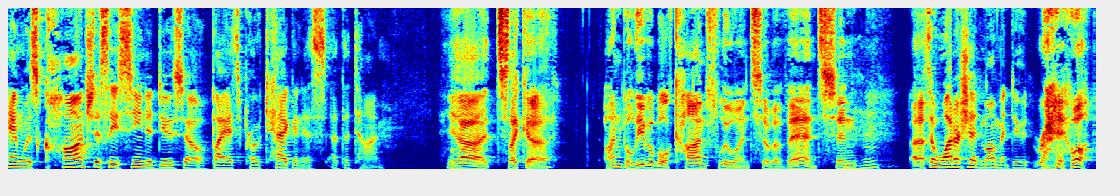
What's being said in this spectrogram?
and was consciously seen to do so by its protagonists at the time. Yeah, it's like a unbelievable confluence of events and it's a watershed moment, dude. Right. Well,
